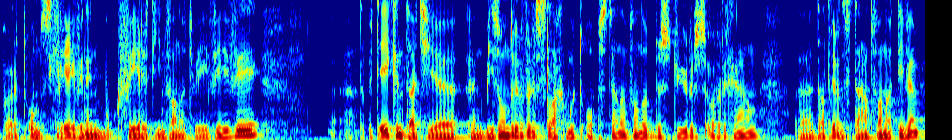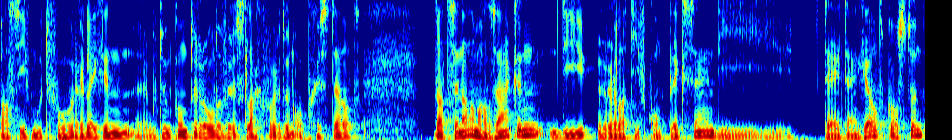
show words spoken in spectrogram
wordt omschreven in boek 14 van het WVV. Dat betekent dat je een bijzonder verslag moet opstellen van het bestuursorgaan, eh, dat er een staat van actief en passief moet voorliggen, er moet een controleverslag worden opgesteld. Dat zijn allemaal zaken die relatief complex zijn, die tijd en geld kosten.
